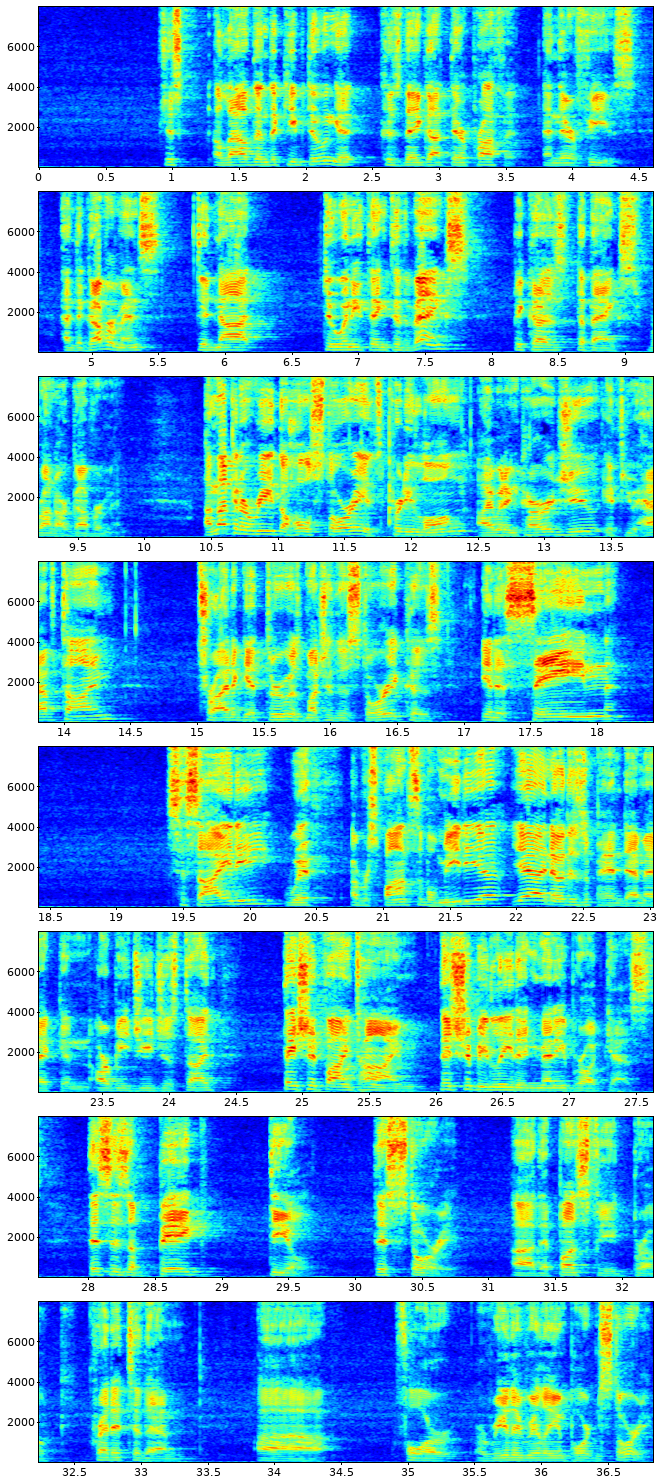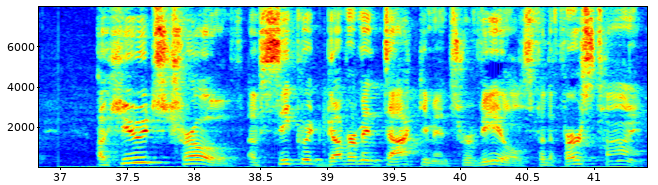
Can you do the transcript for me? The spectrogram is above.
just allowed them to keep doing it because they got their profit and their fees. And the governments did not do anything to the banks because the banks run our government. I'm not going to read the whole story, it's pretty long. I would encourage you, if you have time, try to get through as much of this story because in a sane society with a responsible media, yeah, I know there's a pandemic and RBG just died. They should find time. This should be leading many broadcasts. This is a big deal. This story uh, that BuzzFeed broke. Credit to them uh, for a really, really important story. A huge trove of secret government documents reveals for the first time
